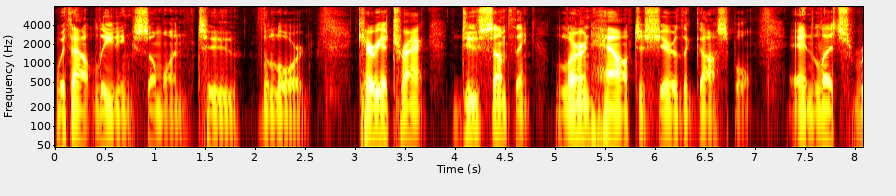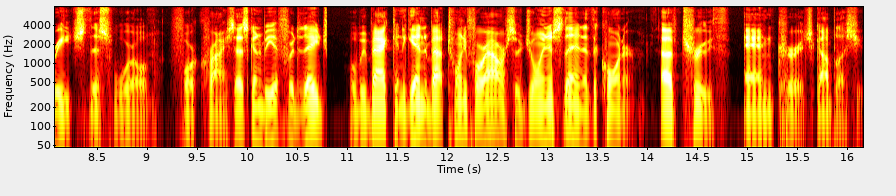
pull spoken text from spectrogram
without leading someone to the Lord. Carry a track, do something, learn how to share the gospel, and let's reach this world for Christ. That's going to be it for today. We'll be back in again in about 24 hours, so join us then at the corner of truth and courage. God bless you.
